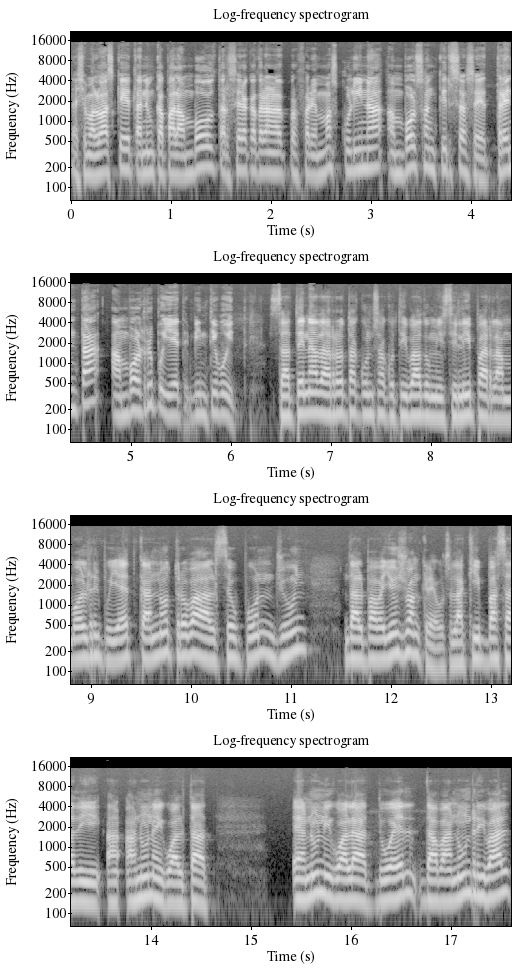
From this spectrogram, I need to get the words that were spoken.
Deixem el bàsquet, anem cap a l'handbol, tercera catalana preferent masculina, handbol Sant Quirze 7, 30, handbol Ripollet 28. Setena derrota consecutiva a domicili per l'handbol Ripollet, que no troba el seu punt juny del pavelló Joan Creus. L'equip va cedir en una igualtat en un igualat duel davant un rival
